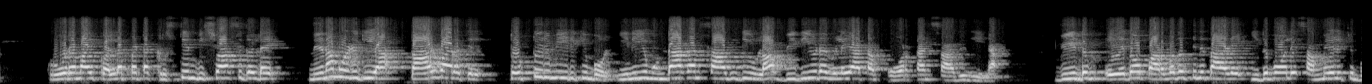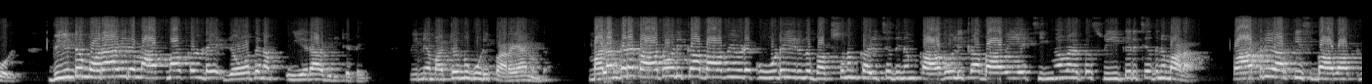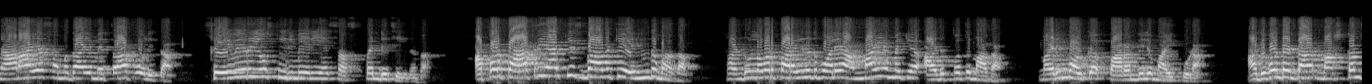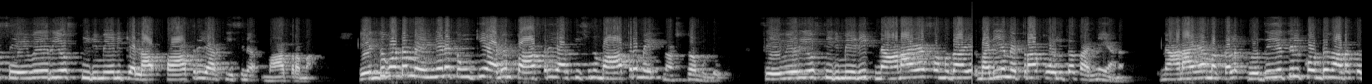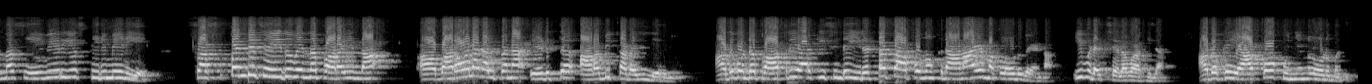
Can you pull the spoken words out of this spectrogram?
ക്രൂരമായി കൊല്ലപ്പെട്ട ക്രിസ്ത്യൻ വിശ്വാസികളുടെ നിണമൊഴുകിയ താഴ്വാരത്തിൽ തൊട്ടുരുമിയിരിക്കുമ്പോൾ ഇനിയും ഉണ്ടാകാൻ സാധ്യതയുള്ള വിധിയുടെ വിളയാട്ടം ഓർക്കാൻ സാധ്യതയില്ല. വീണ്ടും ഏതോ പർവതത്തിന് താഴെ ഇതുപോലെ സമ്മേളിക്കുമ്പോൾ വീണ്ടും ഒരായിരം ആത്മാക്കളുടെ രോദനം ഉയരാതിരിക്കട്ടെ. പിന്നെ മറ്റൊന്നുകൂടി പറയാനുണ്ട്. മലങ്കര കാതോലിക്ക ബാവയുടെ കൂടെ ഇരുന്ന് ഭക്ഷണം കഴിച്ചതിനും കാതോലിക്ക ബാവയെ ചിങ്ങവനത്ത് സ്വീകരിച്ചതിനുമാണ് പാത്രിയാർക്കീസ് ബാവ ജ്ഞാനായ സമുദായ മെത്രാപോലിത്ത സേവേറിയോസ് തിരുമേനിയെ സസ്പെൻഡ് ചെയ്തത്. അപ്പോൾ പാത്രിയാർക്കീസ് ബാവയ്ക്ക് എന്തുമാകാം? പണ്ടുള്ളവർ പറയുന്നത് പോലെ അമ്മായി അമ്മയ്ക്ക് അടുപ്പത്തുമാകാം. മരുമോൾക്ക് പറമ്പിലുമായിക്കൂടാ അതുകൊണ്ട് എന്താ നഷ്ടം സേവേറിയോസ് തിരുമേനിക്കല്ല പാത്രിയാർക്കീസിന് മാത്രമാണ്. എന്തുകൊണ്ടും എങ്ങനെ തൂക്കിയാലും പാത്രിയാർക്കീസിന് മാത്രമേ നഷ്ടമുള്ളൂ. സേവേറിയോസ് തിരുമേനി ജ്ഞാനായ സമുദായ വലിയ മെത്രാപോലിത്ത തന്നെയാണ്. ജ്ഞാനായ മക്കൾ ഹൃദയത്തിൽ കൊണ്ട് നടക്കുന്ന സേവേറിയോസ് തിരുമേനിയെ സസ്പെൻഡ് ചെയ്തുവെന്ന് പറയുന്ന വറോല കൽപ്പന എടുത്ത് അറബിക്കടലിൽ എറിഞ്ഞു. അതുകൊണ്ട് പാത്രിയാർക്കീസിന്റെ ഇരട്ടത്താപ്പൊന്നും ജ്ഞാനായ മക്കളോട് വേണ്ട. ഇവിടെ ചെലവാകില്ല. അതൊക്കെ യാക്കോ കുഞ്ഞുങ്ങളോട് മതി.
